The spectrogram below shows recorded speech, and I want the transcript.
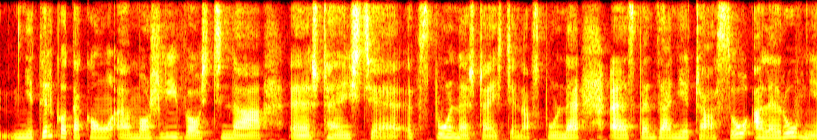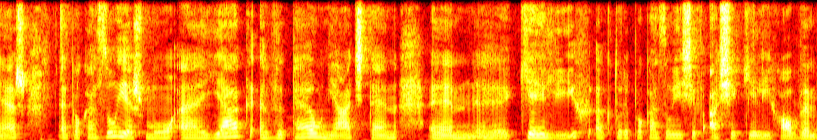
nie tylko taką e, możliwość na e, szczęście, wspólne szczęście, na wspólne spędzanie czasu, ale również pokazujesz mu, jak wypełniać ten kielich, który pokazuje się w asie kielichowym,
